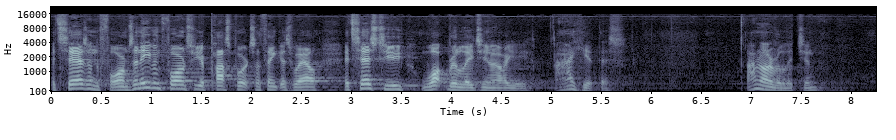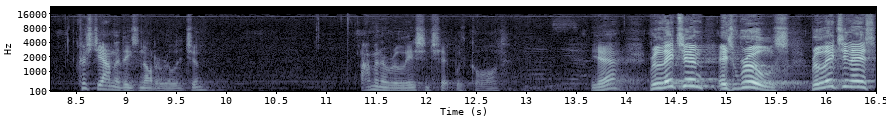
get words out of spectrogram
it says on the forms, and even forms for your passports, I think, as well, it says to you, what religion are you? I hate this. I'm not a religion. Christianity's not a religion. I'm in a relationship with God. Yeah? Religion is rules. Religion is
